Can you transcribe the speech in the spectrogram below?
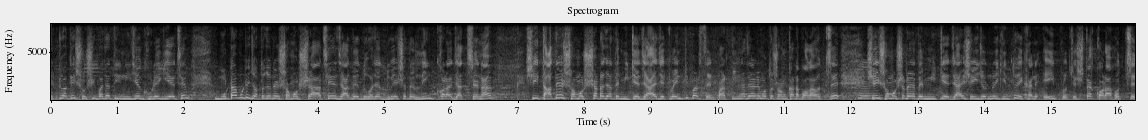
একটু আগে শশী বাজার তিনি নিজে ঘুরে গিয়েছেন। মোটামুটি যতজনের সমস্যা আছে যাদের দু হাজার দুইয়ের সাথে লিঙ্ক করা যাচ্ছে না সেই তাদের সমস্যাটা যাতে মিটে যায় যে টোয়েন্টি পার্সেন্ট বা তিন হাজারের মতো সংখ্যাটা বলা হচ্ছে সেই সমস্যাটা যাতে মিটে যায় সেই জন্যই কিন্তু এখানে এই প্রচেষ্টা করা হচ্ছে।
